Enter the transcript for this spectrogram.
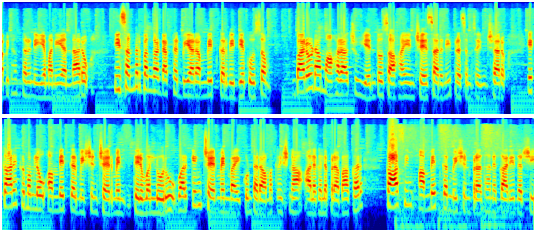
అభినందనీయమని అన్నారు. ఈ సందర్భంగా డాక్టర్ బిఆర్ అంబేద్కర్ విద్య కోసం బరోడా మహారాజు ఎంతో సహాయం చేశారని ప్రశంసించారు. ఈ కార్యక్రమంలో Ambedkar mission chairman Tiruvallur working chairman Vaikunta Ramakrishna Alagala Prabhakar Kasim Ambedkar mission ప్రధాన కార్యదర్శి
